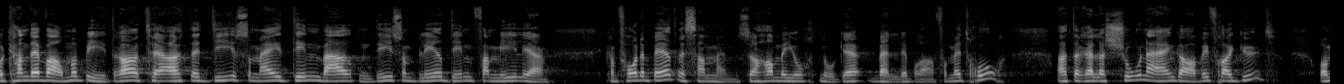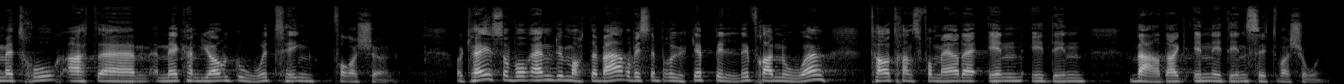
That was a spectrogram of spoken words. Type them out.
Og kan det å bidra til at de som er i din verden, de som blir din familie, kan få det bedre sammen, så har vi gjort noe veldig bra. For vi tror at relasjoner er en gave fra Gud, og vi tror at eh, vi kan gjøre gode ting for oss sjøl. Okay? Så hvor enn du måtte være, og hvis jeg bruker et bilde fra noe, ta og transformer det inn i din hverdag, inn i din situasjon.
